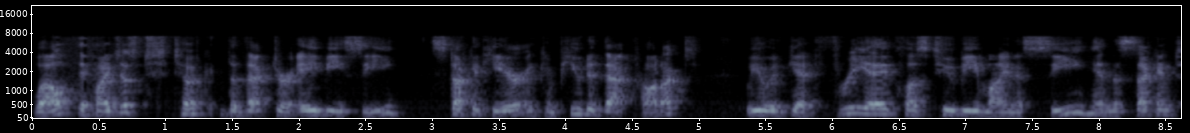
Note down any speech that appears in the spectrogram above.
Well, if I just took the vector abc, stuck it here, and computed that product, we would get 3a plus 2b minus c. In the second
